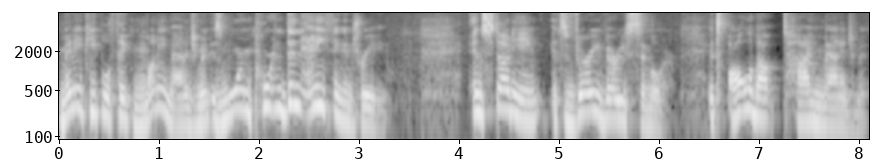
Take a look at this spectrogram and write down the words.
Many people think money management is more important than anything in trading. In studying, it's very, very similar. It's all about time management.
